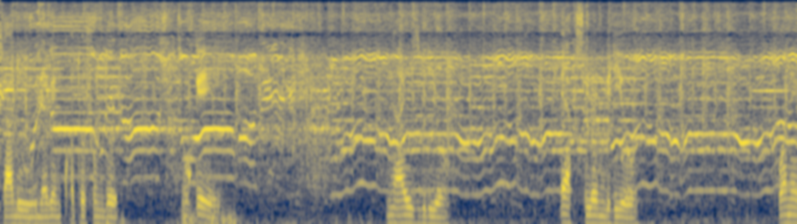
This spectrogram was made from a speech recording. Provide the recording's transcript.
জাদু দেখেন কত সুন্দর। Okay. Nice video excellent video অনেক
